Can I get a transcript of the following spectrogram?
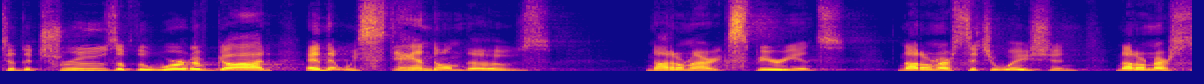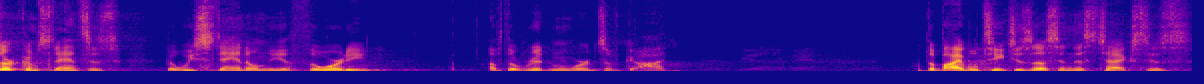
to the truths of the Word of God and that we stand on those, not on our experience, not on our situation, not on our circumstances, but we stand on the authority of the written words of God. What the Bible teaches us in this text is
